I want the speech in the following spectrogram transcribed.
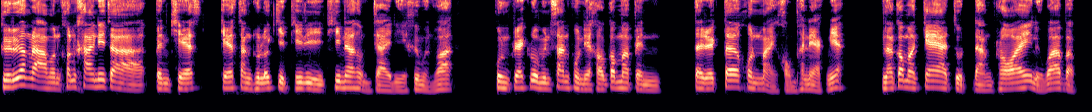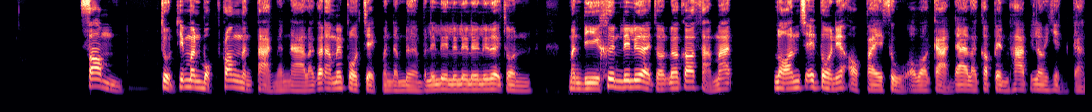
คือเรื่องราวมันค่อนข้างที่จะเป็น case case ทางธุรกิจที่ดีที่น่าสนใจดีคือเหมือนว่าคุณ Greg Robinson คนเนี้ยเขาก็มาเป็น director คนใหม่ของแผนกเนี้ย แล้วก็มาแก้จุดด่างพร้อยหรือว่าแบบซ่อมจุดที่มันบกพร่องต่างๆนานาแล้วก็ทำให้ project มันดำเนินไปเรื่อยๆเรื่อยๆเรื่อยๆจน มันดีขึ้นเรื่อยๆ จนแล้วก็สามารถ launch ไอ้ตัวเนี้ยออกไปสู่อวกาศได้แล้วก็เป็นภาพที่เราเห็นกัน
